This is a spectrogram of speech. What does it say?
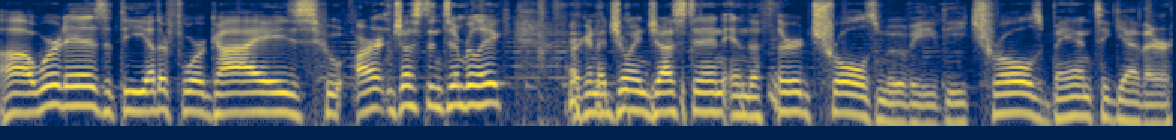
Uh, word is that the other four guys who aren't Justin Timberlake are going to join Justin in the third Trolls movie. The Trolls band together,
